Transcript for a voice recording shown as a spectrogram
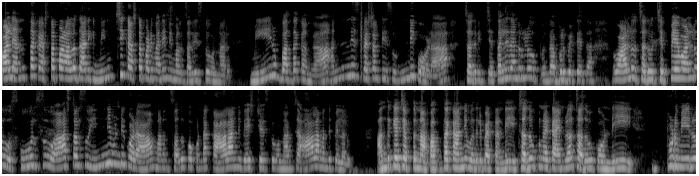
వాళ్ళు ఎంత కష్టపడాలో దానికి మించి కష్టపడి మరీ మిమ్మల్ని చదివిస్తూ ఉన్నారు. మీరు బద్ధకంగా అన్ని స్పెషాలిటీస్ ఉండి కూడా చదివిచ్చే తల్లిదండ్రులు డబ్బులు పెట్టే వాళ్ళు చదువు చెప్పేవాళ్ళు స్కూల్స్ హాస్టల్స్ ఇన్ని ఉండి కూడా మనం చదువుకోకుండా కాలాన్ని వేస్ట్ చేస్తూ ఉన్నారు చాలా మంది పిల్లలు. అందుకే చెప్తున్నా బద్ధకాన్ని వదిలిపెట్టండి. చదువుకునే టైంలో చదువుకోండి. ఇప్పుడు మీరు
